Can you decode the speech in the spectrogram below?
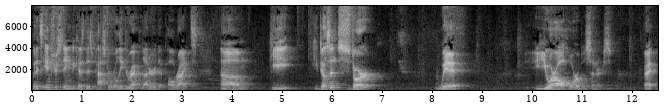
but it's interesting because this pastorally direct letter that Paul writes, um, he, he doesn't start with you are all horrible sinners, right?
